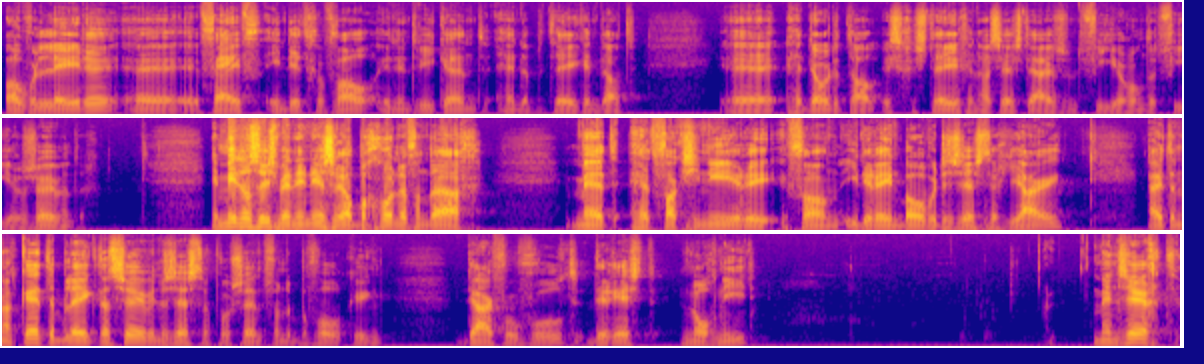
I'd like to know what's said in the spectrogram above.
overleden, uh, vijf in dit geval in het weekend. En dat betekent dat uh, het dodental is gestegen naar 6474. Inmiddels is men in Israël begonnen vandaag met het vaccineren van iedereen boven de 60 jaar. Uit een enquête bleek dat 67% van de bevolking daarvoor voelt, de rest nog niet. Men zegt,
